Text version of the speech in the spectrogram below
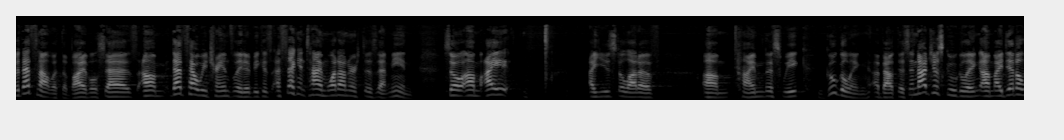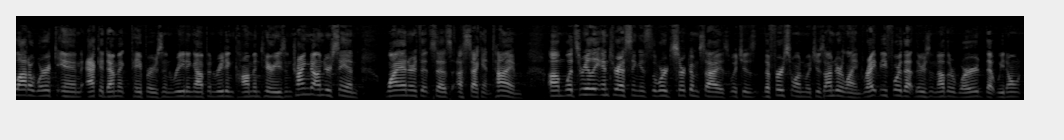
But that's not what the Bible says. Um, that's how we translate it because a second time, what on earth does that mean? So um, I, I used a lot of um, time this week Googling about this. And not just Googling, um, I did a lot of work in academic papers and reading up and reading commentaries and trying to understand why on earth it says a second time. Um, what's really interesting is the word circumcise, which is the first one, which is underlined. Right before that, there's another word that we don't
